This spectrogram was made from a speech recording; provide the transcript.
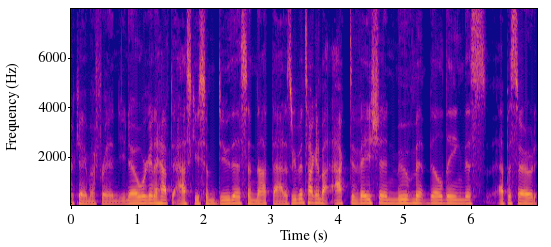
Okay, my friend, you know, we're going to have to ask you some do this and not that. As we've been talking about activation, movement building this episode,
